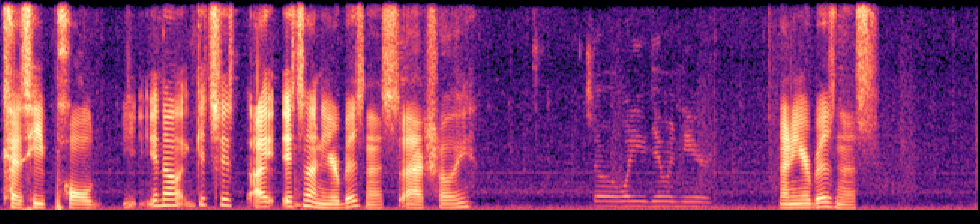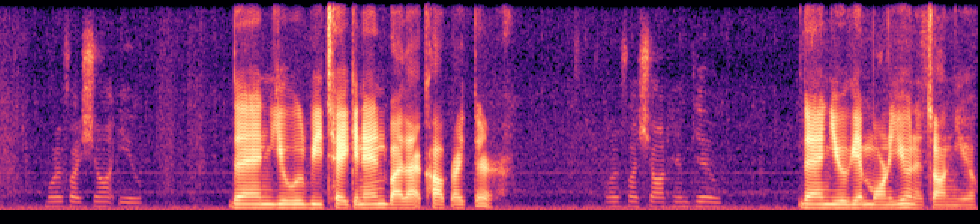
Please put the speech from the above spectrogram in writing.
Because he pulled. You know, it gets just. I. It's none of your business, actually. So what are you doing here? None of your business. What if I shot you? Then you would be taken in by that cop right there. What if I shot him too? Then you get more units on you.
